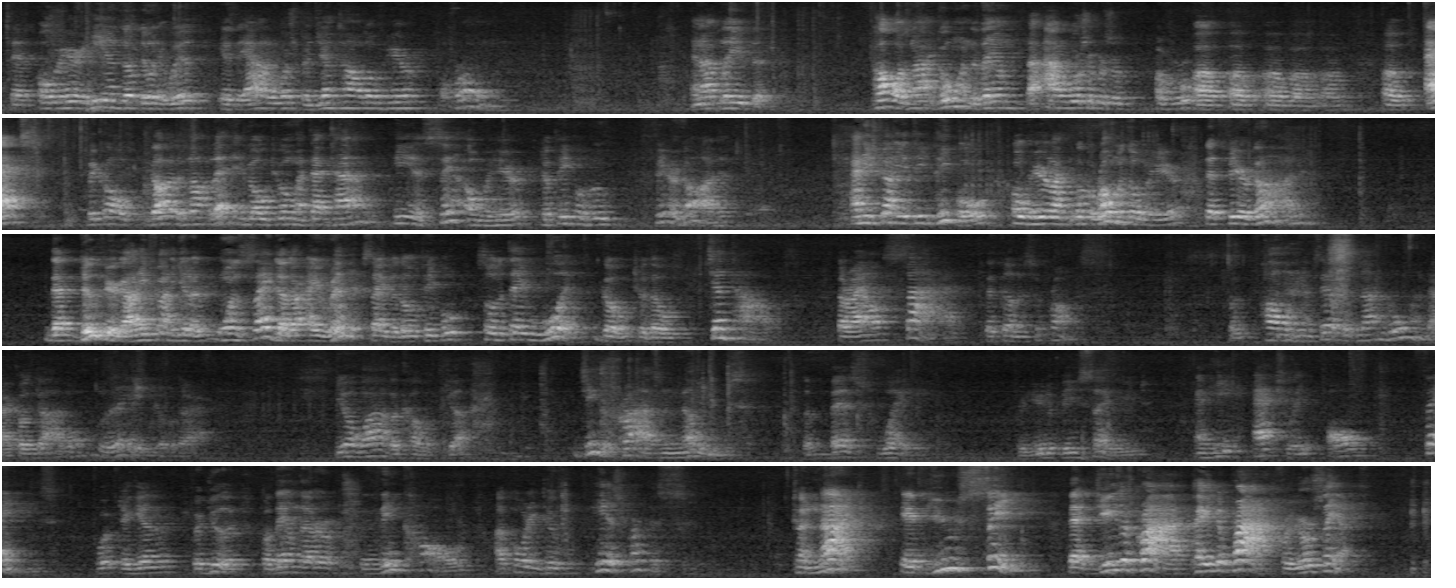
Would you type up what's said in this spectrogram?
that over here he ends up doing it with is the idol worshiping Gentiles over here of Rome. And I believe that Paul is not going to them, the idol worshippers of, of, of, of, Acts, because God is not letting him go to them at that time. He is sent over here to people who fear God. And he's trying to get these people over here, like the book of Romans over here, that fear God, that do fear God. He's trying to get a, one saved, other, a remnant saved of those people, so that they would go to those Gentiles that are outside the covenants of promise. But Paul himself is not going there because God won't let him go there. You know why? Because God, Jesus Christ knows the best way for you to be saved, and He actually all things work together for good for them that are the called according to His purpose. Tonight, if you see that Jesus Christ paid the price for your sins,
